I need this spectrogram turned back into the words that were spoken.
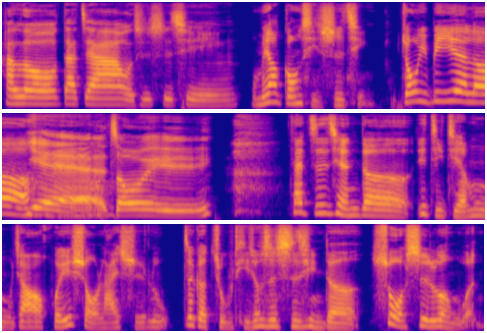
Hello，大家，我是诗晴。我们要恭喜诗晴，终于毕业了，耶！终于 在之前的一集节目叫《回首来时路》，这个主题就是诗晴的硕士论文。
